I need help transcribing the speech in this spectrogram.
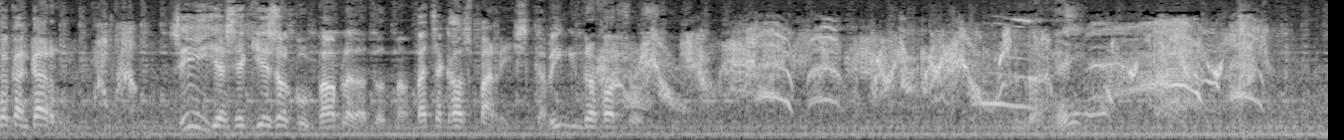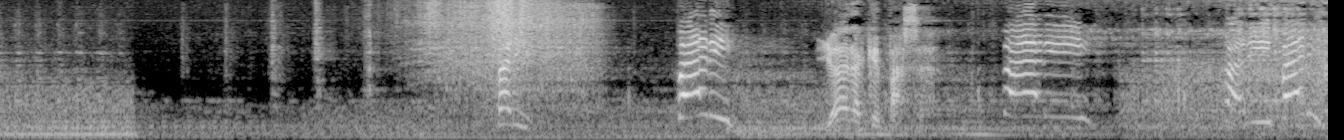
Sóc en Carl. Sí, ja sé qui és el culpable de tot. Me'n vaig a cal els parris. Que vinguin reforços. Lorraine? Pari! Pari! I ara què passa? Pari! Pari, pari!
